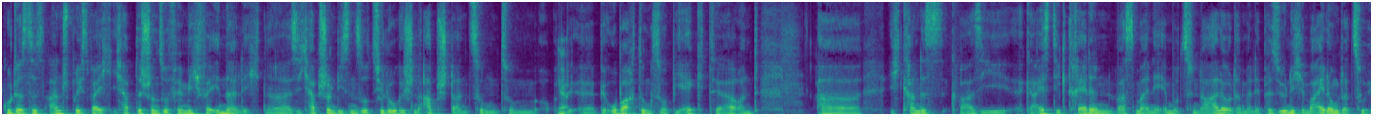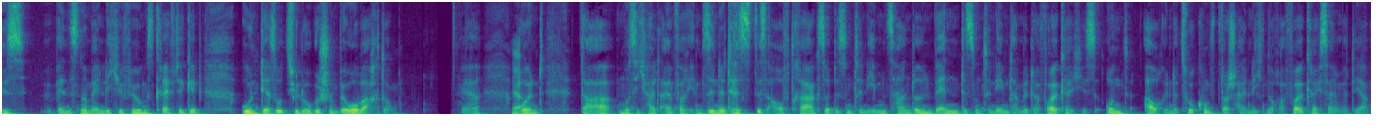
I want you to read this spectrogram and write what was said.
gut, dass du das ansprichst, weil ich, ich habe das schon so für mich verinnerlicht. Ne? Also ich habe schon diesen soziologischen Abstand zum, zum ja. Äh, Beobachtungsobjekt, ja, und äh, ich kann das quasi geistig trennen, was meine emotionale oder meine persönliche Meinung dazu ist, wenn es nur männliche Führungskräfte gibt, und der soziologischen Beobachtung. Ja? ja? Und da muss ich halt einfach im Sinne des, des Auftrags oder des Unternehmens handeln, wenn das Unternehmen damit erfolgreich ist und auch in der Zukunft wahrscheinlich noch erfolgreich sein wird, ja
